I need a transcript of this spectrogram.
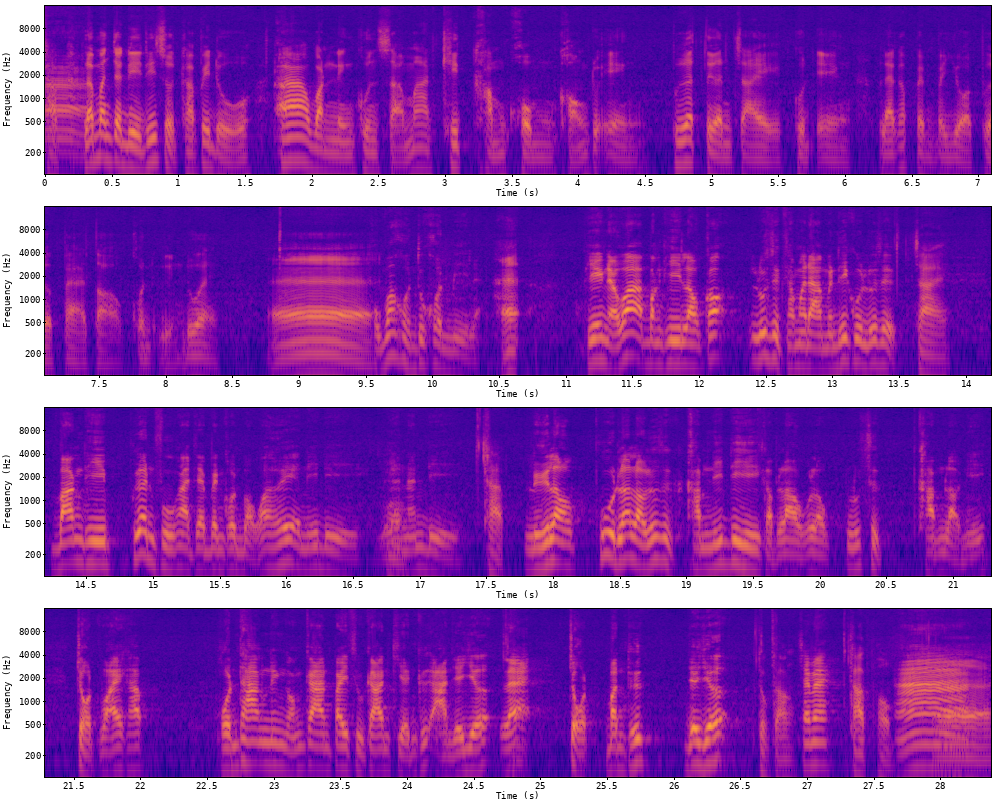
ครับอ่า แล้วมันจะดีที่สุดครับพี่ดู ถ้าวันหนึ่งคุณสามารถคิดคำคมของตัวเอง เพื่อเตือนใจคุณเอง และก็เป็นประโยชน์เผื่อแผ่ต่อคนอื่นด้วยอ่า ผมว่าคนทุกคนมีแหละ ฮะ เพียงแต่ว่าบางทีเราก็รู้สึกธรรมดาเหมือนที่คุณรู้สึก ใช่ บางทีเพื่อนฝูงอาจจะเป็นคนบอกว่าเฮ้ยอันนี้ดีหรืออันนั้นดี ครับ หรือเราพูดแล้วเรารู้สึกคำนี้ดีกับเราเรารู้สึกคำเหล่านี้ จดไว้ครับหนทางหนึ่งของการไปสู่การเขียนคืออ่านเยอะๆและจดบันทึกเยอะถูกต้องๆ ใช่ไหมครับผมอ่าอ่า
